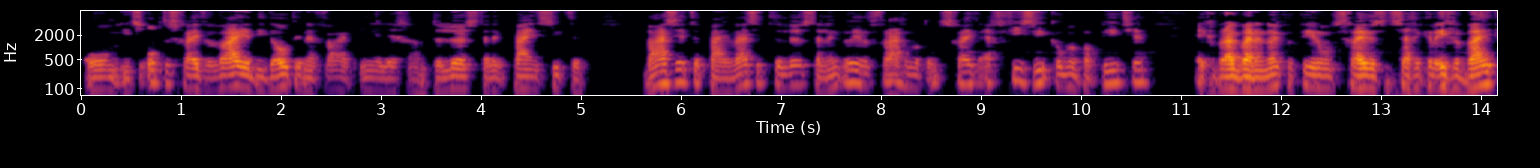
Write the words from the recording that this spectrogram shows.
om iets op te schrijven waar je die dood in ervaart in je lichaam. Teleurstelling, pijn, ziekte. Waar zit de pijn? Waar zit de teleurstelling? Ik wil je wat vragen om dat op te schrijven, echt fysiek op een papiertje. Ik gebruik bijna nooit papier om te schrijven, dus dat zeg ik er even bij.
